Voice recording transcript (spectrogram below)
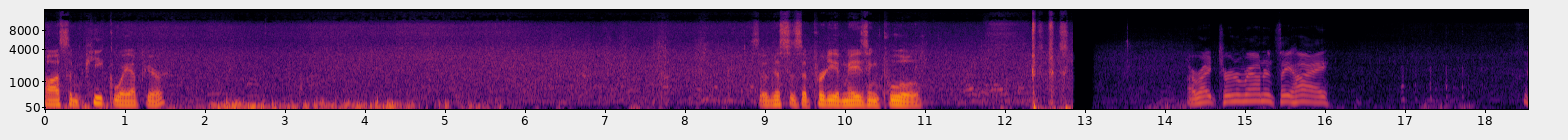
awesome peak way up here. So this is a pretty amazing pool. All right, turn around and say hi.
